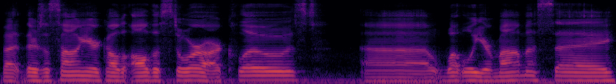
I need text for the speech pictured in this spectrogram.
but there's a song here called "All the Store Are Closed." Uh, what will your mama say?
